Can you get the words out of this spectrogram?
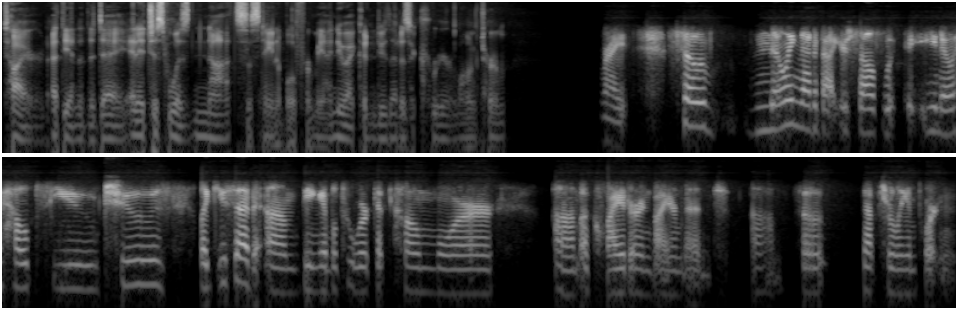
tired at the end of the day, and it just was not sustainable for me. I knew I couldn't do that as a career long term. Right. So knowing that about yourself, you know, helps you choose, like you said, um, being able to work at home more um, a quieter environment. Um, so that's really important.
